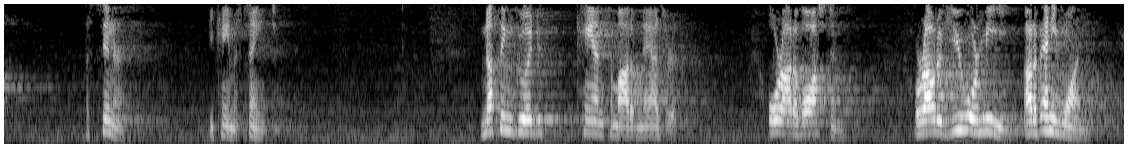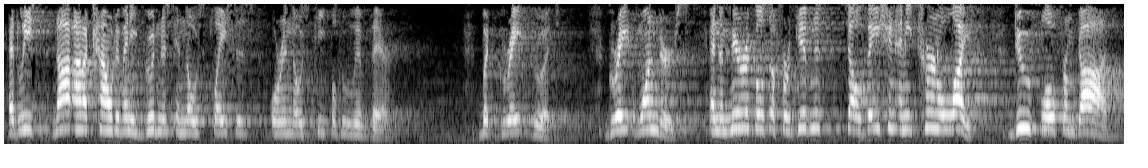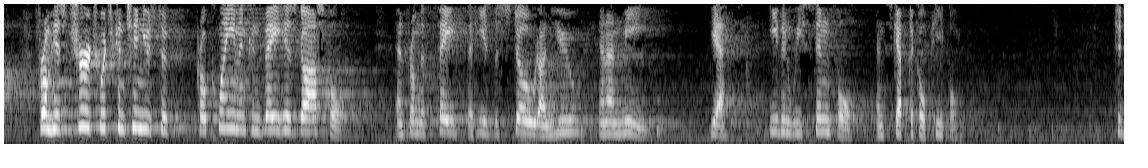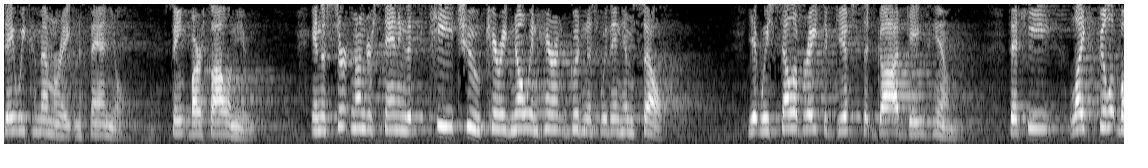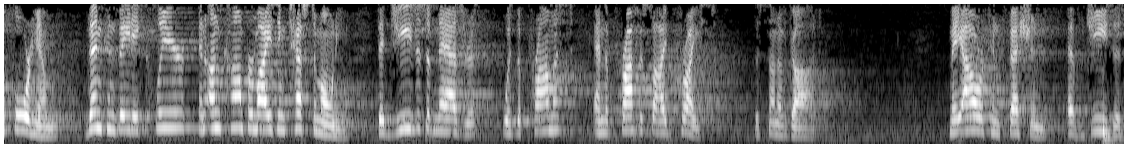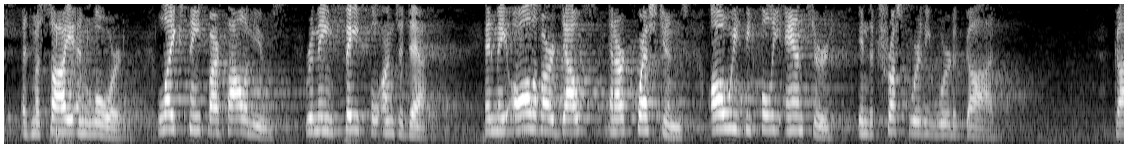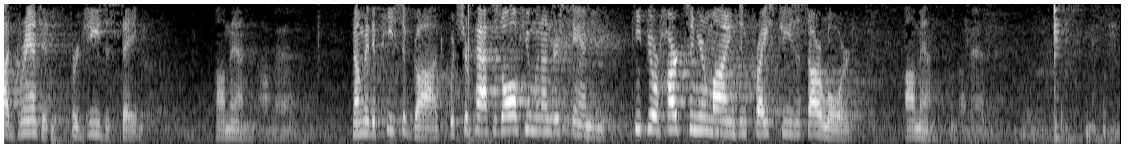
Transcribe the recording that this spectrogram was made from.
A sinner became a saint. Nothing good can come out of Nazareth, or out of Austin, or out of you or me, out of anyone, at least not on account of any goodness in those places or in those people who live there. But great good, great wonders, and the miracles of forgiveness, salvation, and eternal life do flow from God, from His church, which continues to proclaim and convey His gospel, and from the faith that He has bestowed on you and on me. Yes, even we sinful and skeptical people. Today we commemorate Nathanael, St. Bartholomew, in the certain understanding that he too carried no inherent goodness within himself Yet we celebrate the gifts that God gave him. That he, like Philip before him, then conveyed a clear and uncompromising testimony that Jesus of Nazareth was the promised and the prophesied Christ, the Son of God. May our confession of Jesus as Messiah and Lord, like St. Bartholomew's, remain faithful unto death. And may all of our doubts and our questions always be fully answered in the trustworthy Word of God. God grant it for Jesus' sake. Amen. Amen. Now may the peace of God, which surpasses all human understanding, keep your hearts and your minds in Christ Jesus our Lord. Amen.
